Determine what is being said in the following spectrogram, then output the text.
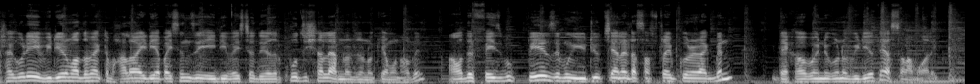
আশা করি এই ভিডিওর মাধ্যমে একটা ভালো আইডিয়া পাইছেন যে এই ডিভাইসটা দুই হাজার পঁচিশ সালে আপনার জন্য কেমন হবে। আমাদের ফেসবুক পেজ এবং ইউটিউব চ্যানেলটা সাবস্ক্রাইব করে রাখবেন। দেখা হবে অন্য কোনো ভিডিওতে আসসালামু আলাইকুম।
